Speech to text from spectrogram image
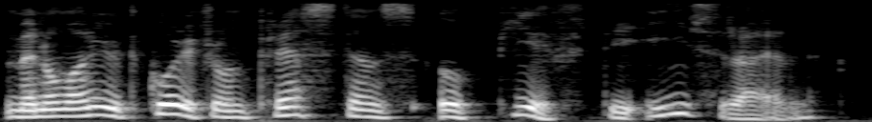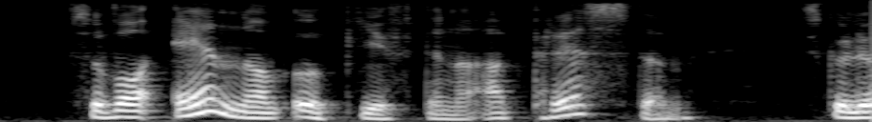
Men om man utgår ifrån prästens uppgift i Israel så var en av uppgifterna att prästen skulle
